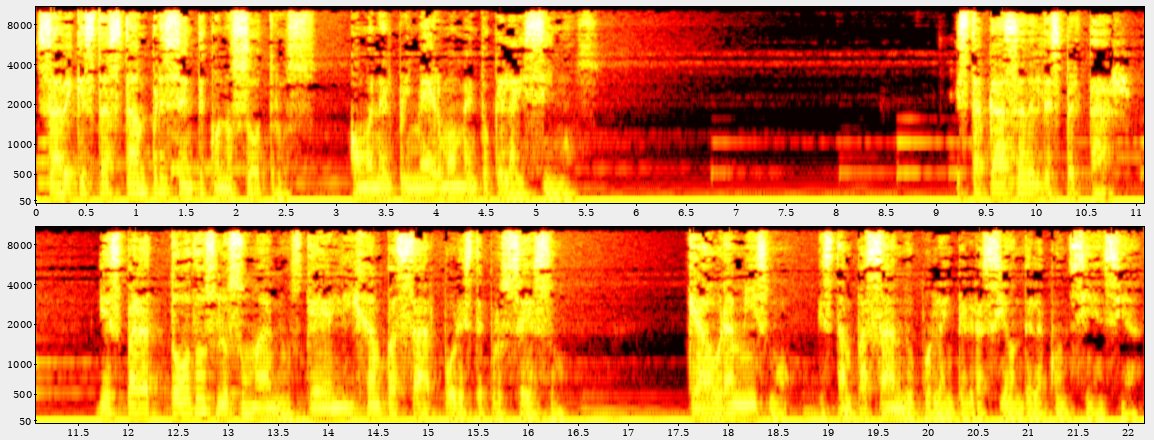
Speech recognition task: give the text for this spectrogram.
sabe que estás tan presente con nosotros como en el primer momento que la hicimos. Esta casa del despertar es para todos los humanos que elijan pasar por este proceso, que ahora mismo están pasando por la integración de la conciencia.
